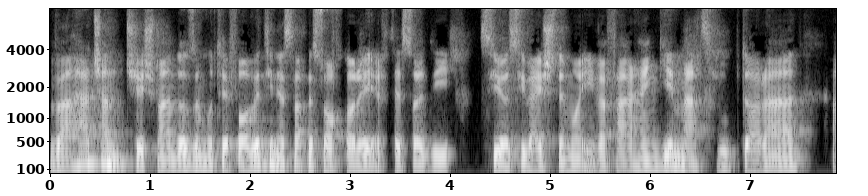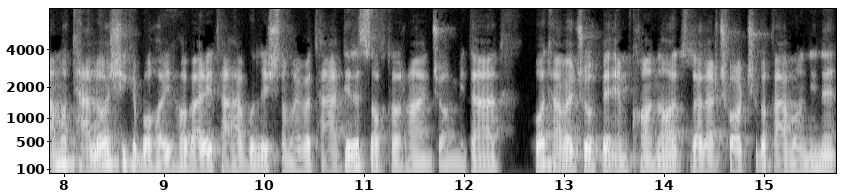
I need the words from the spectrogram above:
و هرچند چشمانداز متفاوتی نسبت به ساختارهای اقتصادی، سیاسی و اجتماعی و فرهنگی مطلوب دارند اما تلاشی که باهایی ها برای تحول اجتماعی و تغییر ساختارها انجام میدن با توجه به امکانات و در چارچوب قوانین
